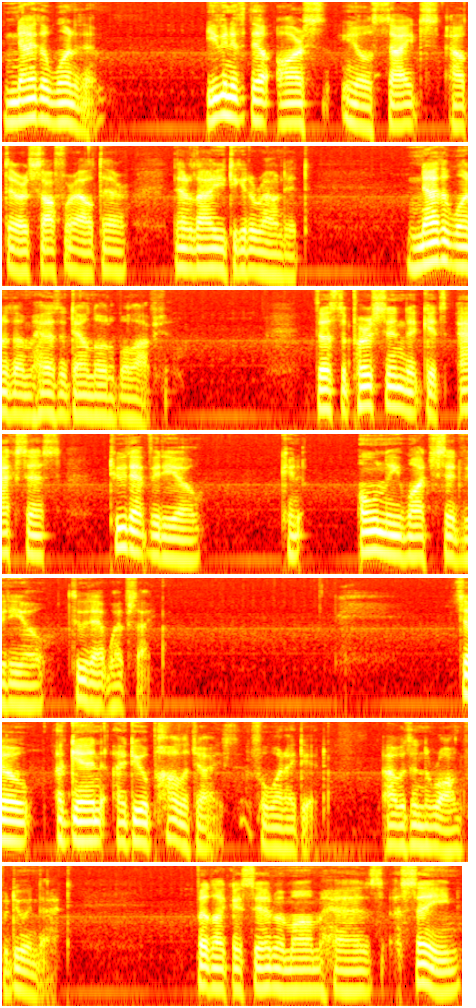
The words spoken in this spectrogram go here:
neither one of them, even if there are you know sites out there or software out there that allow you to get around it, neither one of them has a downloadable option. Thus, the person that gets access to that video can only watch said video through that website. So, again, I do apologize for what I did. I was in the wrong for doing that. But like I said, my mom has a saying,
